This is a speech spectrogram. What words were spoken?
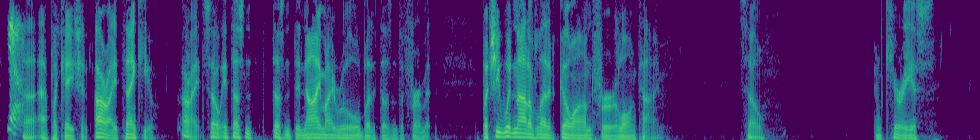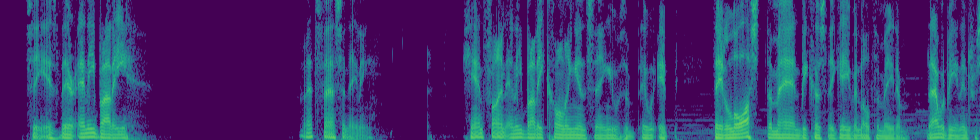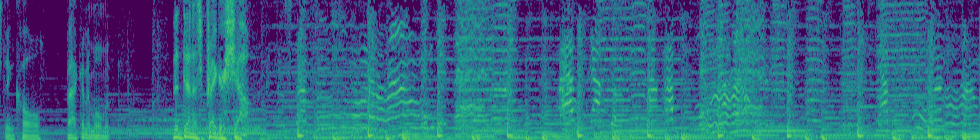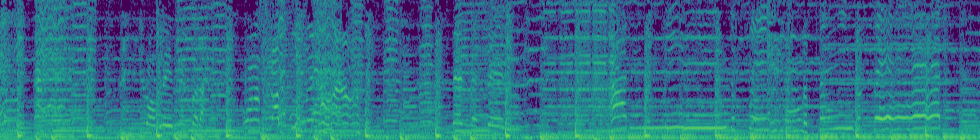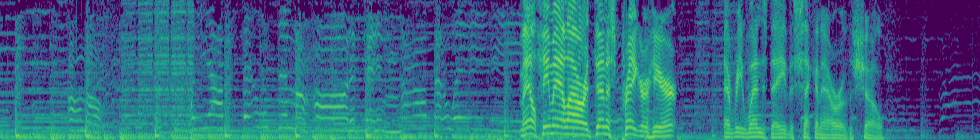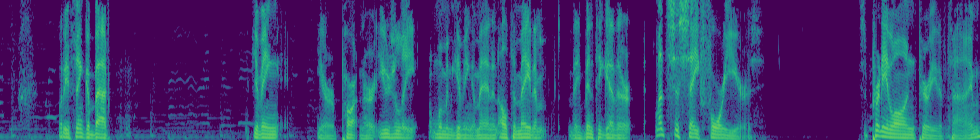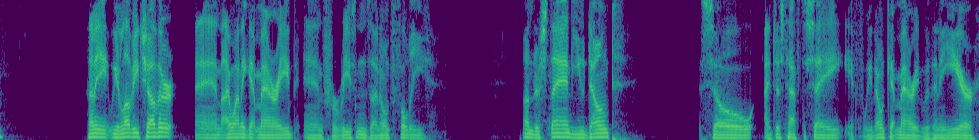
Yeah. uh, application. All right. Thank you. All right. So it doesn't doesn't deny my rule, but it doesn't affirm it. But she would not have let it go on for a long time. So I'm curious. Let's see, is there anybody? That's fascinating. Can't find anybody calling in saying it was a it, it they lost the man because they gave an ultimatum. That would be an interesting call. Back in a moment. The Dennis Prager Show. Male female hour, Dennis Prager here. Every Wednesday, the second hour of the show. What do you think about giving your partner, usually a woman giving a man an ultimatum? They've been together, let's just say four years. It's a pretty long period of time. Honey, we love each other and I want to get married, and for reasons I don't fully understand you don't. So I just have to say, if we don't get married within a year,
